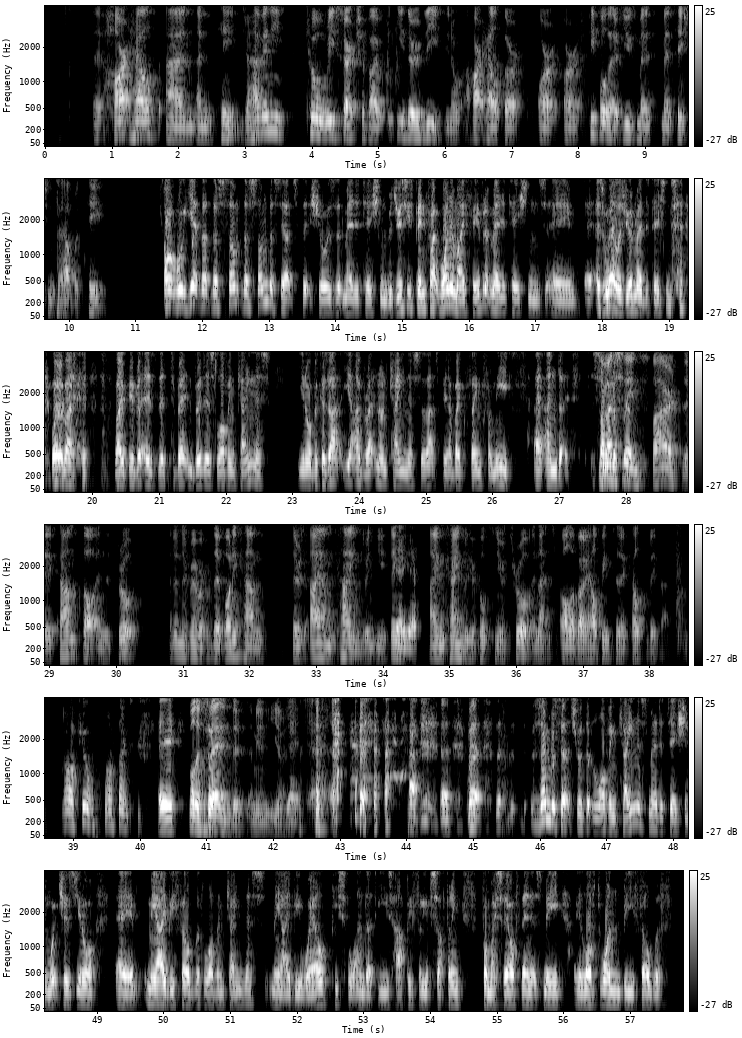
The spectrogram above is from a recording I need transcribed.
uh, heart health and and pain. Do you have any cool research about either of these? You know, heart health or or, or people that have used med- meditation to help with pain? Oh well, yeah. There's some there's some research that shows that meditation reduces pain. In fact, one of my favourite meditations, uh, as well as your meditations, one of my my favourite is the Tibetan Buddhist loving kindness. You know, because I yeah I've written on kindness, so that's been a big thing for me. Uh, and some you actually research- inspired the calm thought in the throat. I don't know if you remember the body calm there's I am kind. When you think yeah, yeah. I am kind with your focus in your throat, and that's all about helping to cultivate that. Oh, cool. Well, thanks. Uh, well, the Tibetan so, did. I mean, you know. Yeah, yeah. uh, but some research showed that loving kindness meditation, which is, you know, uh, may I be filled with loving kindness, may I be well, peaceful and at ease, happy, free of suffering. For myself, then it's may a loved one be filled with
